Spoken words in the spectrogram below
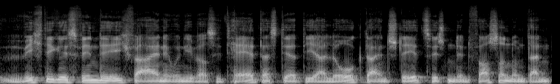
wichtig ist, finde ich, für eine Universität, dass der Dialog da entsteht zwischen den Forschern, um dann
